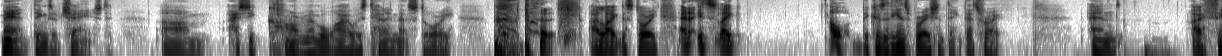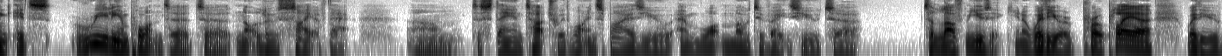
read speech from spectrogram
Man, things have changed. Um, I actually can't remember why I was telling that story, but I like the story. And it's like, oh, because of the inspiration thing. That's right. And I think it's really important to to not lose sight of that. Um, to stay in touch with what inspires you and what motivates you to to love music. You know, whether you're a pro player, whether you're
